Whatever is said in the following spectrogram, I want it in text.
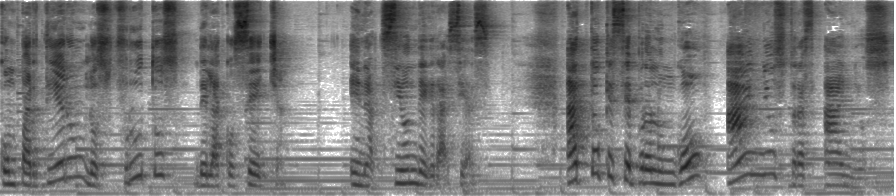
compartieron los frutos de la cosecha, en acción de gracias. Acto que se prolongó años tras años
